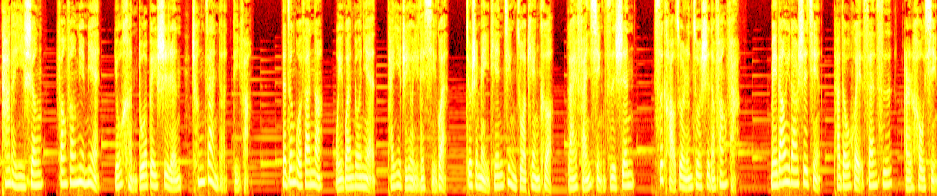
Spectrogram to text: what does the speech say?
他的一生方方面面有很多被世人称赞的地方。那曾国藩呢，为官多年，他一直有一个习惯，就是每天静坐片刻，来反省自身，思考做人做事的方法。每当遇到事情，他都会三思而后行。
